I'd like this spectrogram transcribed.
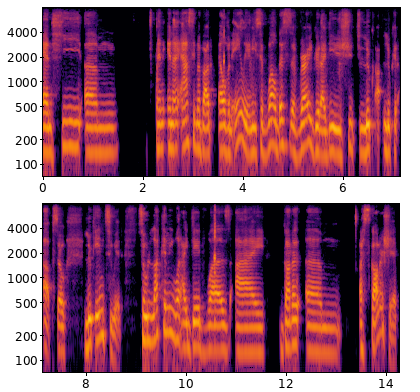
and he um, and, and I asked him about Alvin Ailey, and he said, "Well, this is a very good idea. You should look look it up. So look into it." So luckily, what I did was I got a um, a scholarship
